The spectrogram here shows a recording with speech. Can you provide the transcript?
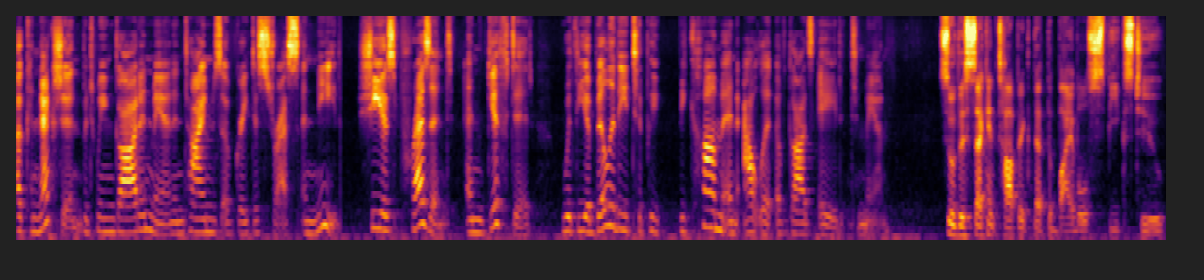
a connection between God and man in times of great distress and need. She is present and gifted with the ability to be become an outlet of God's aid to man. So, the second topic that the Bible speaks to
